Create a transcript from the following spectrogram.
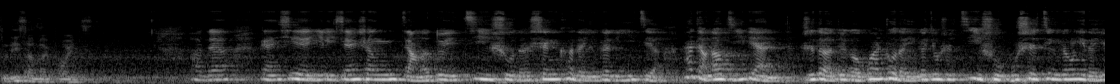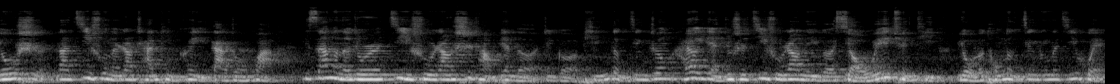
So these are my points. 好的，感谢以礼先生讲了对技术的深刻的一个理解。他讲到几点值得这个关注的，一个就是技术不是竞争力的优势，那技术呢让产品可以大众化。第三个呢就是技术让市场变得这个平等竞争，还有一点就是技术让那个小微群体有了同等竞争的机会。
